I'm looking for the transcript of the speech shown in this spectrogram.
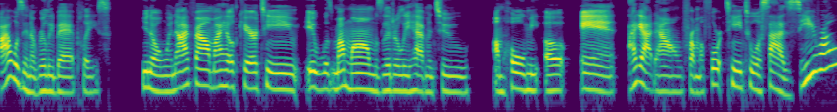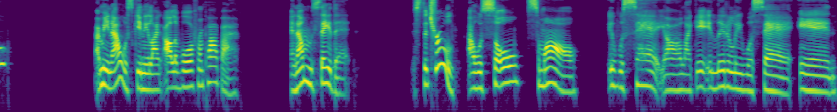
I was in a really bad place. You know, when I found my healthcare team, it was my mom was literally having to um hold me up and I got down from a 14 to a size 0. I mean, I was skinny like Olive Oyl from Popeye. And I'm going to say that. It's the truth. I was so small. It was sad, y'all. Like it, it literally was sad. And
